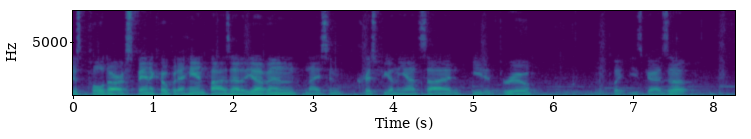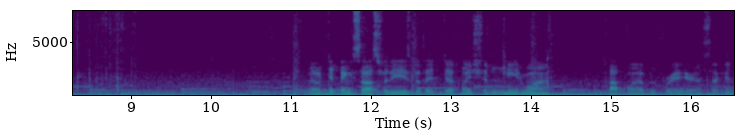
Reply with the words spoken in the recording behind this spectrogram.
Just pulled our spanakopita hand pies out of the oven, nice and crispy on the outside, heated through. I'm gonna plate these guys up. No dipping sauce for these, but they definitely shouldn't need one. Pop one open for you here in a second.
